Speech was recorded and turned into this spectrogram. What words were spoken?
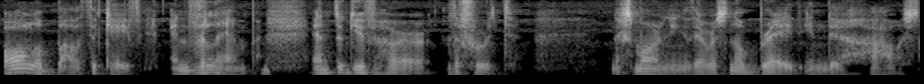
all about the cave and the lamp and to give her the fruit. Next morning there was no bread in the house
